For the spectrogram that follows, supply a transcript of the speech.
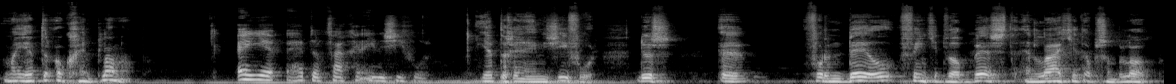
maar je hebt er ook geen plan op. En je hebt er ook vaak geen energie voor. Je hebt er geen energie voor. Dus eh, voor een deel vind je het wel best en laat je het op zijn beloop.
